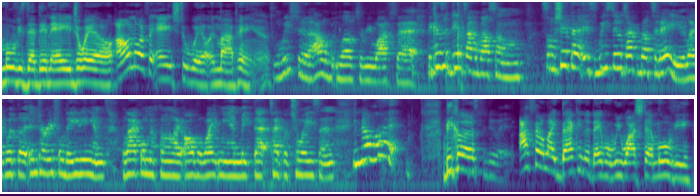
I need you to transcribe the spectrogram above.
Movies that didn't age well. I don't know if it aged too well, in my opinion. We should. I would love to rewatch that because it did talk about some some shit that is we still talk about today, like with the interracial dating and black women feeling like all the white men make that type of choice, and you know what? Because. I felt like back in the day when we watched that movie.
